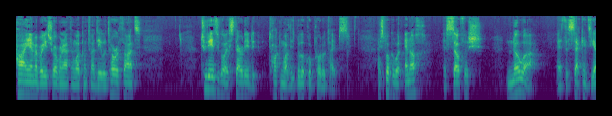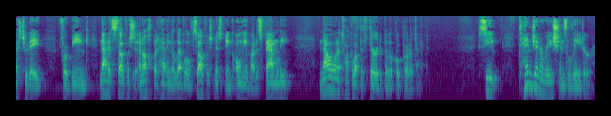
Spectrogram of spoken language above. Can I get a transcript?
Hi, I'm Rabbi Yisrael Bernath, and welcome to my daily Torah thoughts. Two days ago, I started talking about these biblical prototypes. I spoke about Enoch as selfish, Noah as the second yesterday for being not as selfish as Enoch, but having a level of selfishness, being only about his family. Now I want to talk about the third biblical prototype. See, ten generations later,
